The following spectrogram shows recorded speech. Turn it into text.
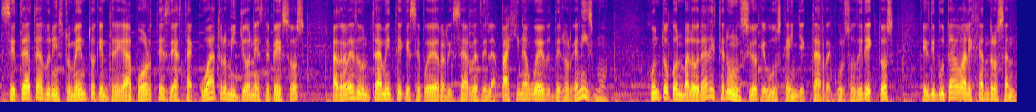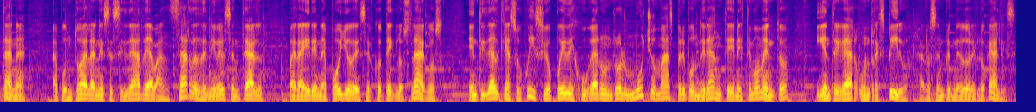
Se trata de un instrumento que entrega aportes de hasta 4 millones de pesos a través de un trámite que se puede realizar desde la página web del organismo. Junto con valorar este anuncio que busca inyectar recursos directos, el diputado Alejandro Santana apuntó a la necesidad de avanzar desde el nivel central para ir en apoyo de Cercotec Los Lagos, entidad que a su juicio puede jugar un rol mucho más preponderante en este momento y entregar un respiro a los emprendedores locales.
